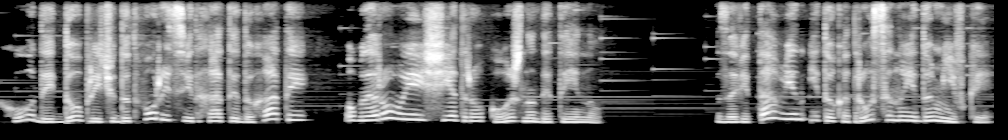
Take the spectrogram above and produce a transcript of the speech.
Ходить добрий чудотворець від хати до хати, обдаровує щедро кожну дитину. Завітав він і до катрусиної домівки.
